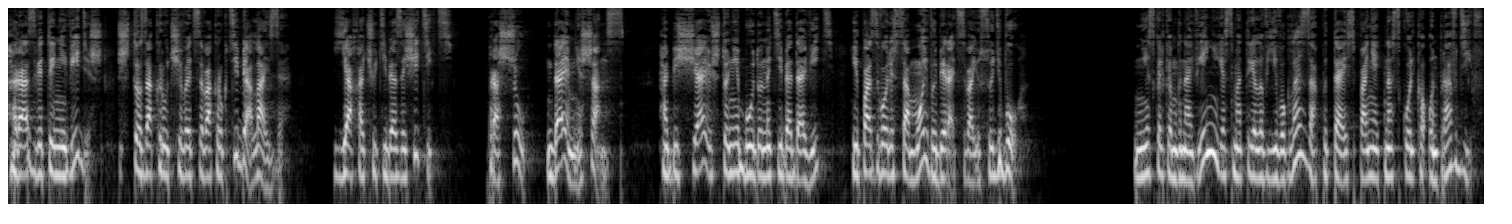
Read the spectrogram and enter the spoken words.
«Разве ты не видишь, что закручивается вокруг тебя, Лайза? Я хочу тебя защитить. Прошу, дай мне шанс. Обещаю, что не буду на тебя давить и позволю самой выбирать свою судьбу». Несколько мгновений я смотрела в его глаза, пытаясь понять, насколько он правдив,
